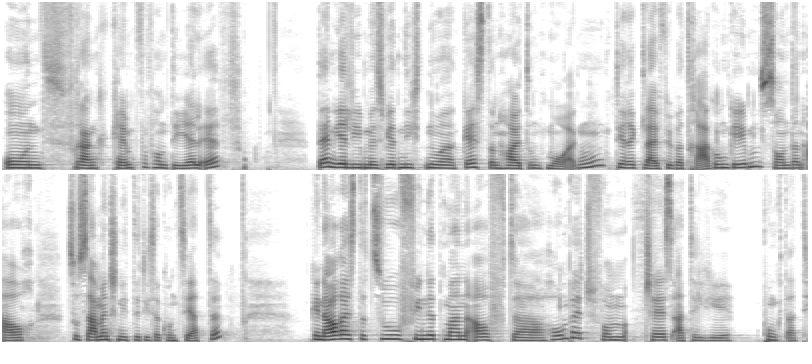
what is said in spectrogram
und Frank Kämpfer vom DLF. Denn ihr Lieben, es wird nicht nur gestern, heute und morgen direkt Live-Übertragung geben, sondern auch Zusammenschnitte dieser Konzerte. Genaueres dazu findet man auf der Homepage vom jazzatelier.at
